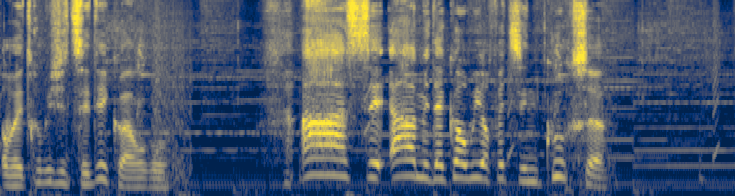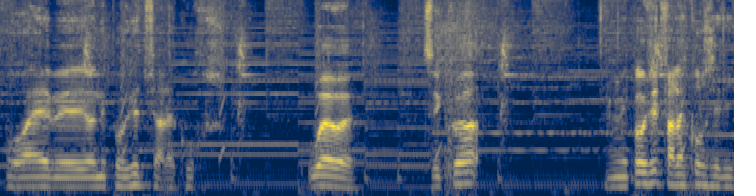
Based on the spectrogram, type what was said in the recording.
on va être obligé de céder quoi, en gros. Ah, c'est. Ah, mais d'accord, oui, en fait, c'est une course. Ouais, mais on n'est pas obligé de faire la course. Ouais, ouais. C'est quoi? On n'est pas obligé de faire la course, j'ai dit.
